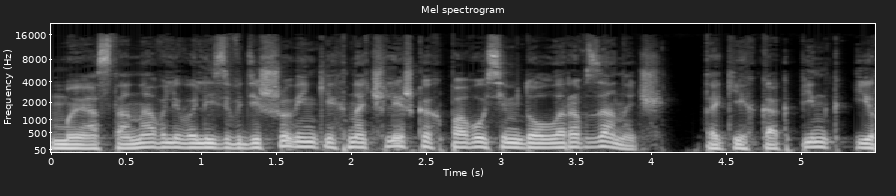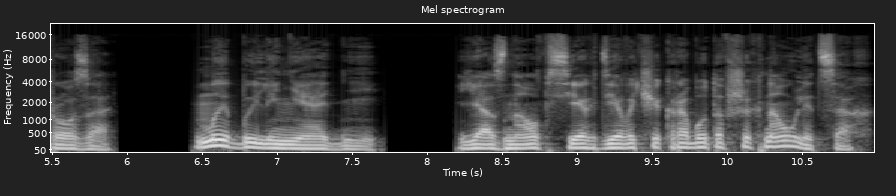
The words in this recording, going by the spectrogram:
Мы останавливались в дешевеньких ночлежках по 8 долларов за ночь, таких как Пинк и Роза. Мы были не одни. Я знал всех девочек, работавших на улицах.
